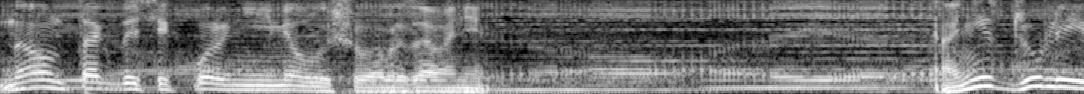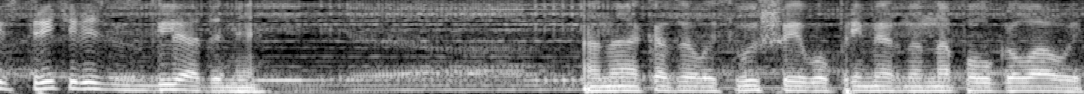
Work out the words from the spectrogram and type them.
но он так до сих пор и не имел высшего образования. Они с Джулией встретились взглядами. Она оказалась выше его примерно на полголовы.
